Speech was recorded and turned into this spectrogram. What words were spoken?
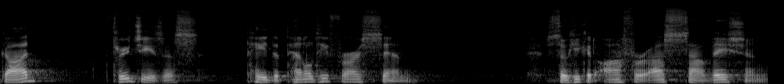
God, through Jesus, paid the penalty for our sin so he could offer us salvation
